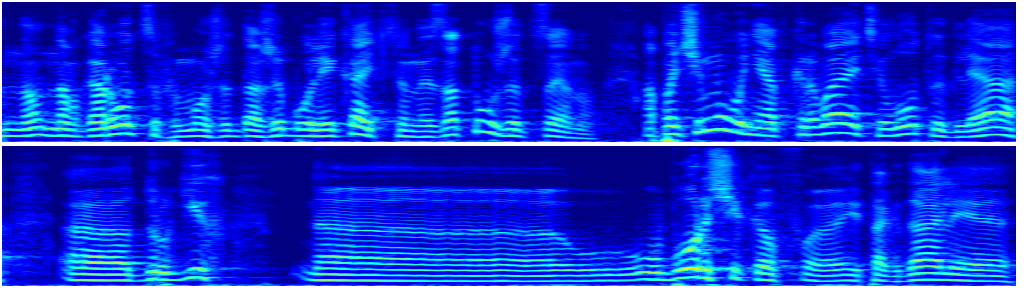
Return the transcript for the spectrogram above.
новгородцев и, может, даже более качественные за ту же цену. А почему вы не открываете лоты для а, других а, уборщиков и так далее?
